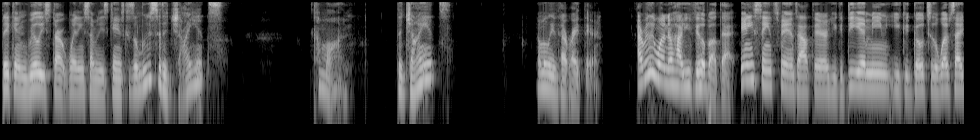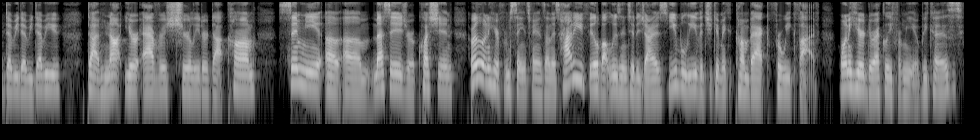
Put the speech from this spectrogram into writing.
they can really start winning some of these games. Because to lose to the Giants, Come on. The Giants? I'm going to leave that right there. I really want to know how you feel about that. Any Saints fans out there, you could DM me. You could go to the website, www.notyouraveragecheerleader.com. Send me a message or a question. I really want to hear from Saints fans on this. How do you feel about losing to the Giants? You believe that you can make a comeback for week five? I want to hear directly from you because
